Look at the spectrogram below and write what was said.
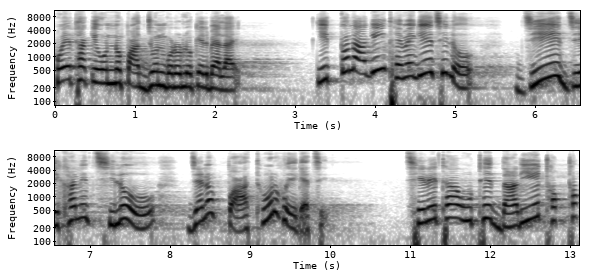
হয়ে থাকে অন্য পাঁচজন বড় লোকের বেলায়। কীর্তন আগেই থেমে গিয়েছিল। যে যেখানে ছিল যেন পাথর হয়ে গেছে। ছেলেটা উঠে দাঁড়িয়ে ঠকঠক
